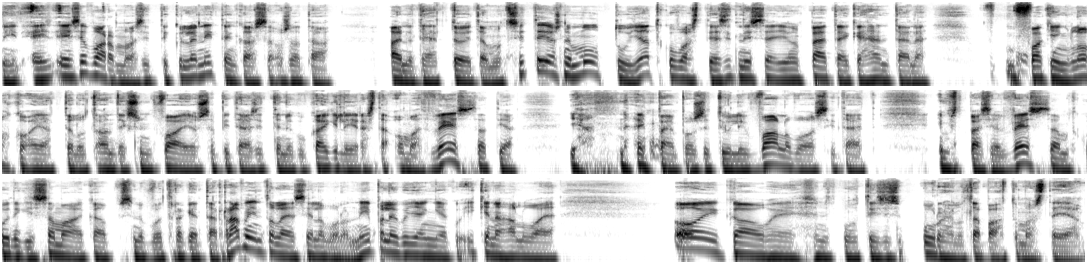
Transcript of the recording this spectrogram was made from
niin ei, ei se varmaan sitten, kyllä niiden kanssa osata aina tehdä töitä. Mutta sitten jos ne muuttuu jatkuvasti ja sitten niissä ei ole päätä eikä häntänä fucking lohkoajattelut, anteeksi nyt vaan, jossa pitää sitten niin kaikille järjestää omat vessat ja, ja näin päin pois valvoa sitä, että ihmiset pääsee vessaan, mutta kuitenkin samaan aikaan sinne voit rakentaa ravintola ja siellä voi olla niin paljon kuin jengiä kuin ikinä haluaa ja Oi kauhea. Nyt puhuttiin siis urheilutapahtumasta ja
